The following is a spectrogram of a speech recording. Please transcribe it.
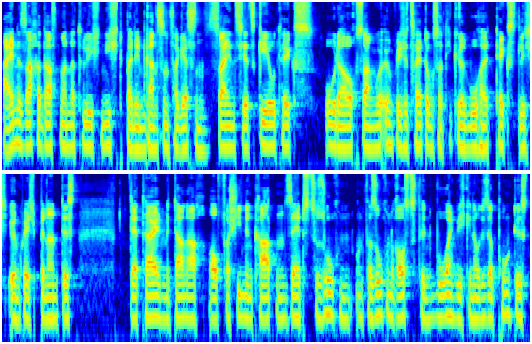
Eine Sache darf man natürlich nicht bei dem Ganzen vergessen, seien es jetzt Geotex oder auch sagen wir irgendwelche Zeitungsartikel, wo halt textlich irgendwelch benannt ist der Teil mit danach auf verschiedenen Karten selbst zu suchen und versuchen rauszufinden, wo eigentlich genau dieser Punkt ist,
